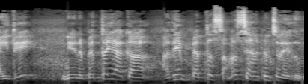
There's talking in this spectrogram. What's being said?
అయితే నేను పెద్దయ్యాక అదేం పెద్ద సమస్య అనిపించలేదు.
